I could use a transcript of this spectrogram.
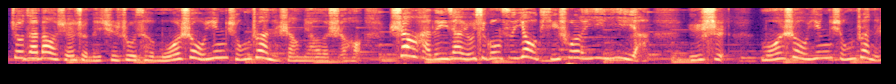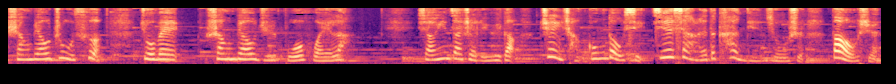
就在暴雪准备去注册《魔兽英雄传》的商标的时候，上海的一家游戏公司又提出了异议呀。于是，《魔兽英雄传》的商标注册就被商标局驳回了。小英在这里预告，这场宫斗戏接下来的看点就是暴雪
